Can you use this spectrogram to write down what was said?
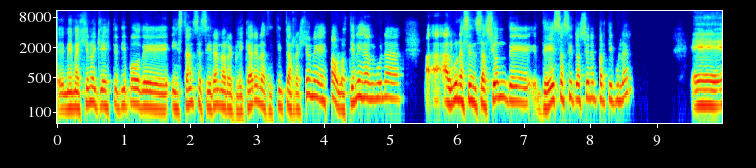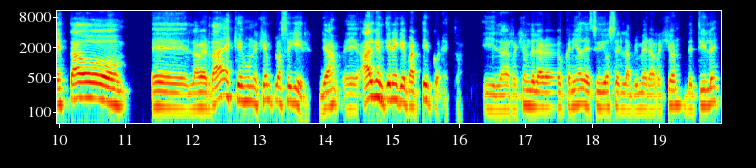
eh, me imagino que este tipo de instancias se irán a replicar en las distintas regiones. Pablo, ¿tienes alguna, alguna sensación de, esa situación en particular? Eh, he estado, eh, la verdad es que es un ejemplo a seguir, ¿ya? alguien tiene que partir con esto y la región de la Araucanía decidió ser la primera región de Chile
